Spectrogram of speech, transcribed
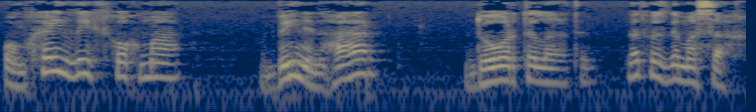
om geen licht hochma binnen haar door te laten. Dat was de massach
